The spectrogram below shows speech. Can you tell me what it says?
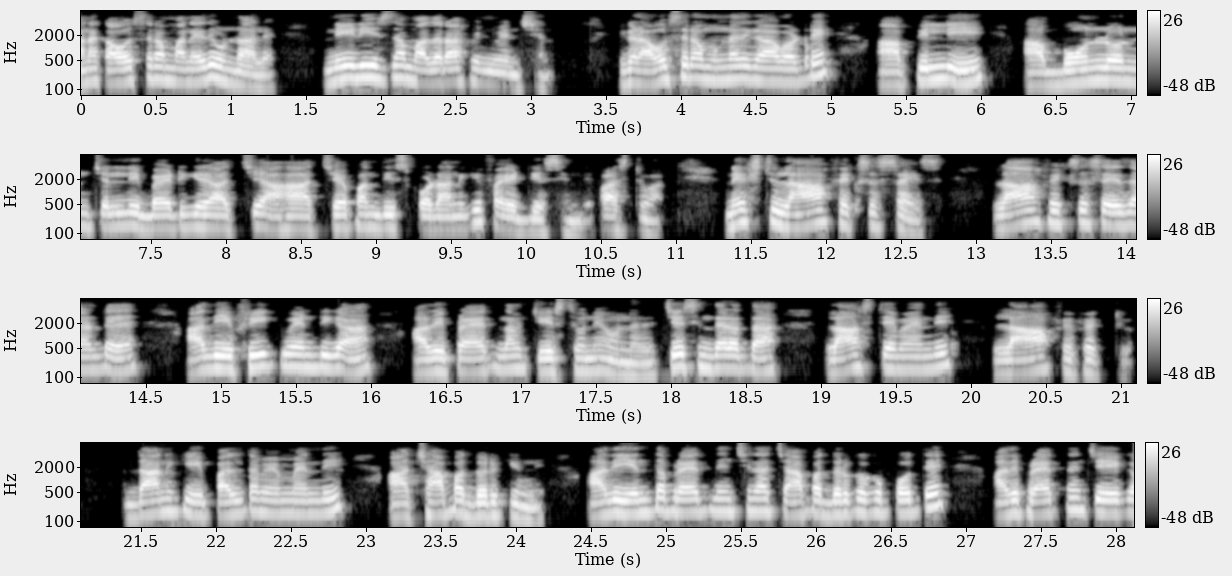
మనకు అవసరం అనేది ఉండాలి. Need is the mother of invention ఇక్కడ అవసరం ఉన్నది కాబట్టి ఆ పిల్లి ఆ బోన్లో నుంచి వెళ్ళి బయటికి వచ్చి ఆ చేపను తీసుకోవడానికి ఫైట్ చేసింది. First one next law of exercise law of exercise అంటే అది ఫ్రీక్వెంట్గా అది ప్రయత్నం చేస్తూనే ఉన్నది. చేసిన తర్వాత లాస్ట్ ఏమైంది? లా ఆఫ్ ఎఫెక్ట్ దానికి ఫలితం ఏమైంది? ఆ చేప దొరికింది. అది ఎంత ప్రయత్నించినా చేప దొరకకపోతే అది ప్రయత్నం చేయక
